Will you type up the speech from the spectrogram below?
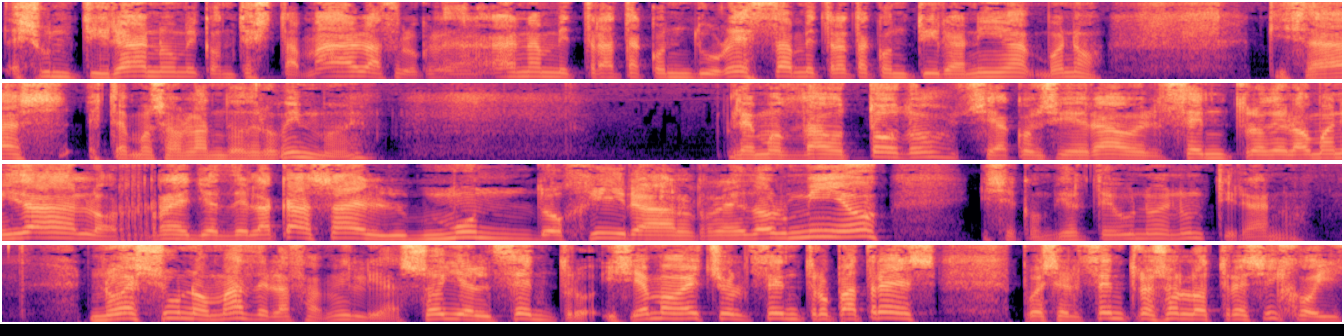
es un tirano, me contesta mal, hace lo que le da la gana, me trata con dureza, me trata con tiranía. Bueno, quizás estemos hablando de lo mismo, ¿eh? Le hemos dado todo, se ha considerado el centro de la humanidad, los reyes de la casa, el mundo gira alrededor mío y se convierte uno en un tirano. No es uno más de la familia, soy el centro. Y si hemos hecho el centro para tres, pues el centro son los tres hijos y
